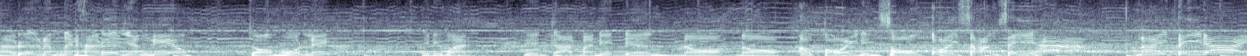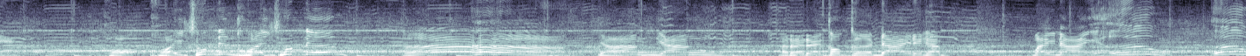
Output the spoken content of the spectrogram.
หาเรื่องน้ำเงินหาเรื่องอย่างเดียว จอมโหดเล็ก เพินิวัตเปลี่ยนการมานิดเดิงนอกนอกเอาต่อยหนึ่งสองต่อยสามสี่ห้านายตีได้ขอขออีกชุดหนึ่งขออีกชุดหนึ่งเออยังยัง อะไรๆก็เกิดได้นะครับ ไปไหนอื้ออื้อ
